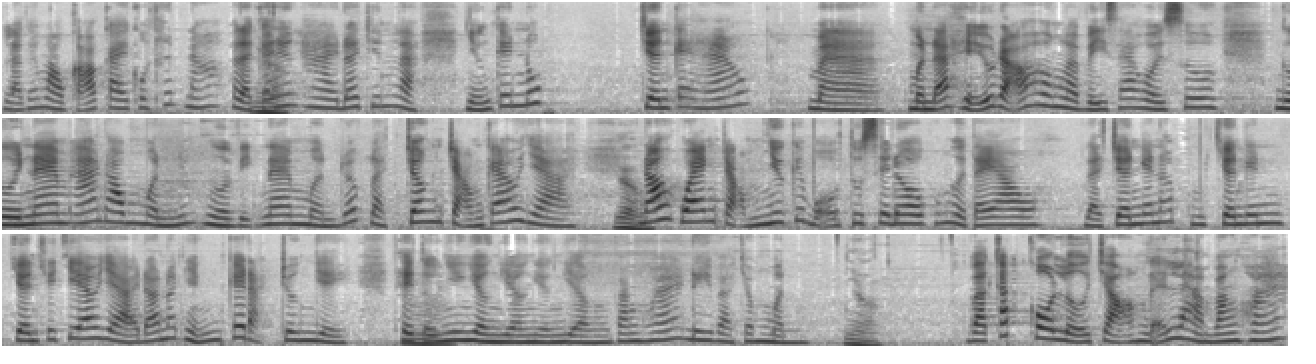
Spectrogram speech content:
là cái màu cỏ cây cô thích nó. Và là cái Dạ. thứ hai đó chính là những cái nút trên cái áo mà mình đã hiểu rõ hơn là vì sao hồi xưa người Nam Á Đông mình người Việt Nam mình rất là trân trọng cái áo dài. Dạ. nó quan trọng như cái bộ tuxedo của người Tây Âu là trên cái nắp trên cái trên cái chiếc áo dài đó nó những cái đặc trưng gì. Thì tự nhiên dần dần dần dần văn hóa đi vào trong mình. Dạ. và cách cô lựa chọn để làm văn hóa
